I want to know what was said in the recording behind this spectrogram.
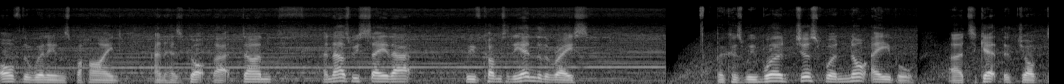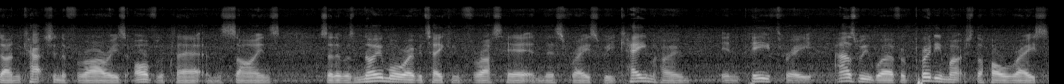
of the Williams behind and has got that done. And as we say that, we've come to the end of the race because we were just were not able uh, to get the job done catching the Ferraris of Leclerc and the Sainz. So there was no more overtaking for us here in this race. We came home in P3 as we were for pretty much the whole race.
